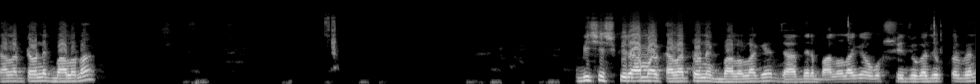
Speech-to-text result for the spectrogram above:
কালারটা অনেক ভালো না? বিশেষ করে আমার কালারটা অনেক ভালো লাগে। যাদের ভালো লাগে অবশ্যই যোগাযোগ করবেন।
